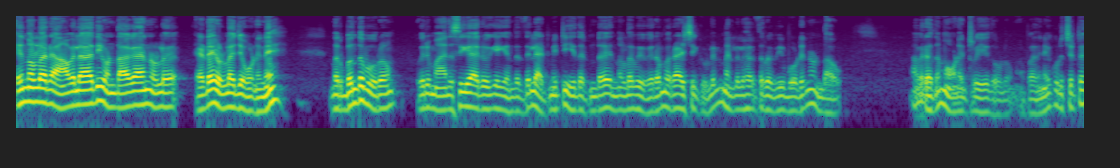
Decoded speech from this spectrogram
എന്നുള്ള ഒരു ആവലാതി ഉണ്ടാകാനുള്ള ഇടയുള്ള ജോണിനെ നിർബന്ധപൂർവം ഒരു മാനസികാരോഗ്യ കേന്ദ്രത്തിൽ അഡ്മിറ്റ് ചെയ്തിട്ടുണ്ട് എന്നുള്ള വിവരം ഒരാഴ്ചയ്ക്കുള്ളിൽ മെന്റൽ ഹെൽത്ത് റിവ്യൂ ബോർഡിന് ഉണ്ടാവും. അവരത് മോണിറ്റർ ചെയ്തോളും. അപ്പോൾ അതിനെക്കുറിച്ചിട്ട്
